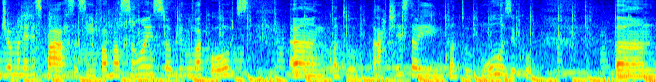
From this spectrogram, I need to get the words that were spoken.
de uma maneira esparsa, assim, informações sobre Lula Cortes um, enquanto artista e enquanto músico. Um,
